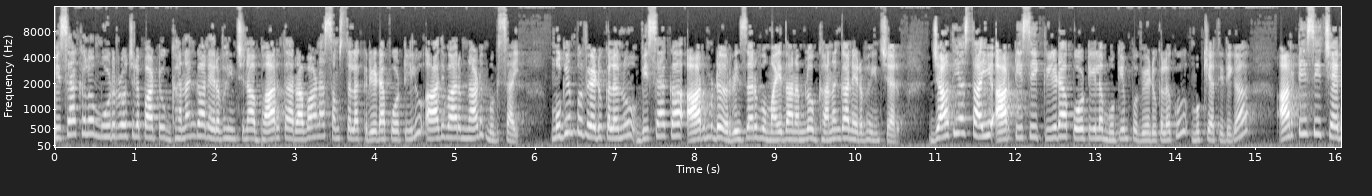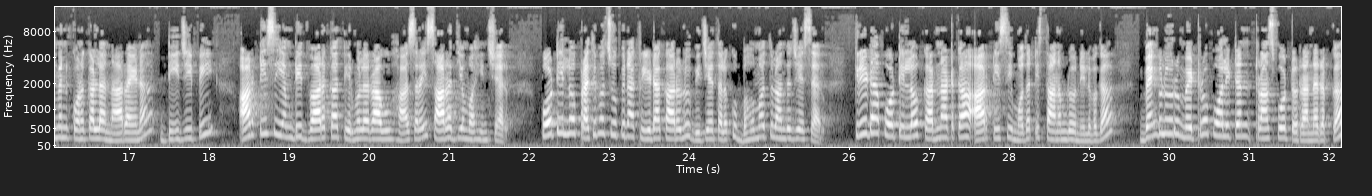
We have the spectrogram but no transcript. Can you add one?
విశాఖలో మూడు రోజుల పాటు ఘనంగా నిర్వహించిన భారత రవాణా సంస్థల క్రీడా పోటీలు ఆదివారం నాడు ముగిశాయి. ముగింపు వేడుకలను విశాఖ ఆర్మ్డ్ రిజర్వ్ మైదానంలో ఘనంగా నిర్వహించారు. జాతీయ స్థాయి ఆర్టీసీ క్రీడా పోటీల ముగింపు వేడుకలకు ముఖ్య అతిథిగా RTC chairman Konakalla Narayana DGP RTC MD Dwaraka Tirumala Rao హాజరై సారథ్యం వహించారు. పోటీల్లో ప్రతిభ చూపిన క్రీడాకారులు విజేతలకు బహుమతులు అందజేశారు. క్రీడా పోటీల్లో కర్ణాటక ఆర్టీసీ మొదటి స్థానంలో నిలవగా బెంగళూరు మెట్రోపాలిటన్ ట్రాన్స్పోర్ట్ రన్నరప్గా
